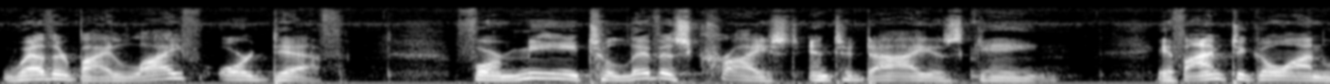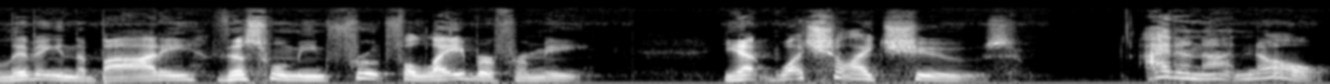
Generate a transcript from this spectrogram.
whether by life or death. For me, to live is Christ, and to die is gain. If I'm to go on living in the body, this will mean fruitful labor for me. Yet what shall I choose? I do not know.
